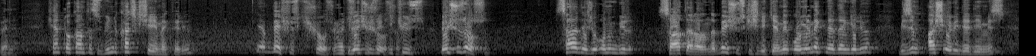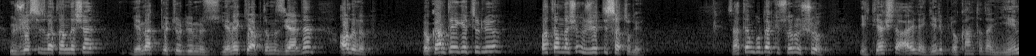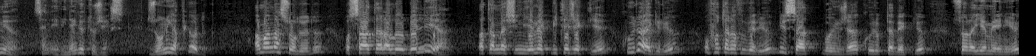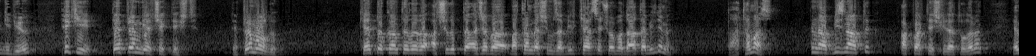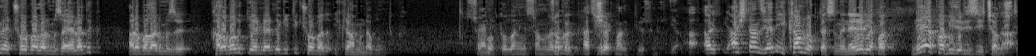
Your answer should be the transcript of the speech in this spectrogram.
benim. Kent lokantası günlük kaç kişiye yemek veriyor? Ya 500 kişi olsun, 300 500, kişi olsun. 200, 500 olsun. Sadece onun bir saat aralığında 500 kişilik yemek. O yemek nereden geliyor? Bizim aş evi dediğimiz ücretsiz vatandaşa yemek götürdüğümüz, yemek yaptığımız yerden alınıp lokantaya getiriliyor. Vatandaşa ücretli satılıyor. Zaten buradaki sorun şu. ihtiyaçlı aile gelip lokantadan yiyemiyor. Sen evine götüreceksin. Biz onu yapıyorduk. Ama nasıl oluyordu? O saat aralığı belli ya. Vatandaş şimdi yemek bitecek diye kuyruğa giriyor. O fotoğrafı veriyor. Bir saat boyunca kuyrukta bekliyor. Sonra yemeğini yiyor, gidiyor. Peki deprem gerçekleşti. Deprem oldu. Kent lokantaları açılıp da acaba vatandaşımıza bir kase çorba dağıtabildi mi? Dağıtamaz. Biz ne yaptık? AK Parti teşkilatı olarak hemen çorbalarımızı ayarladık. Arabalarımızı kalabalık yerlerde gittik çorba ikramında bulunduk. Sokakta olan insanları Sokak- aç Şey- bırakmadık diyorsunuz. Açtan ziyade ikram noktasında neler yapar, ne yapabiliriz diye çalıştık.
